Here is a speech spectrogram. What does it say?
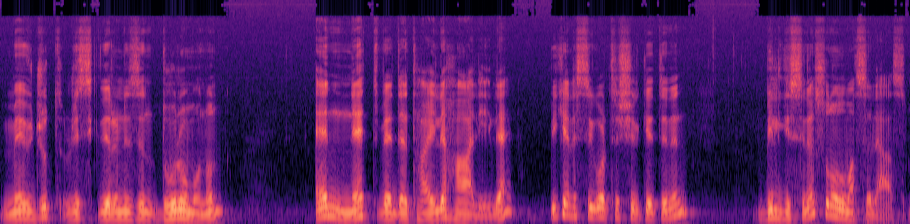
mevcut risklerinizin durumunun en net ve detaylı haliyle bir kere sigorta şirketinin bilgisine sunulması lazım.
